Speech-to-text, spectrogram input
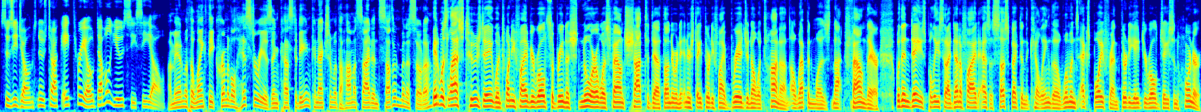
Susie Jones, News Talk 830 WCCO. A man with a lengthy criminal history is in custody in connection with a homicide in southern Minnesota. It was last Tuesday when 25 year old Sabrina Schnur was found shot to death under an Interstate 35 bridge in Owatonna. A weapon was not found there. Within days, police had identified as a suspect in the killing the woman's ex boyfriend, 38 year old Jason Horner.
